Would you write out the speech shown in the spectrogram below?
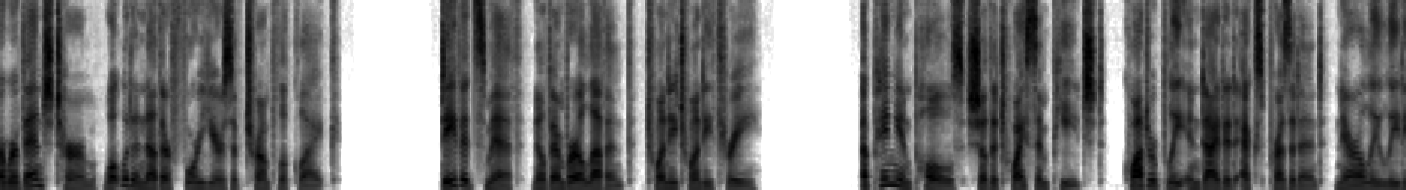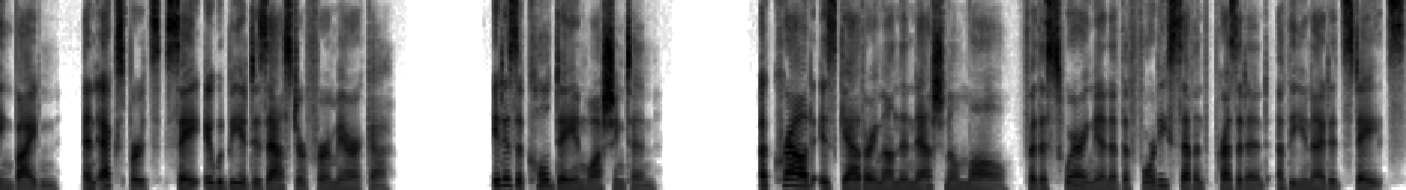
A revenge term What would another four years of Trump look like? David Smith, November 11, 2023. Opinion polls show the twice impeached, quadruply indicted ex president narrowly leading Biden, and experts say it would be a disaster for America. It is a cold day in Washington. A crowd is gathering on the National Mall for the swearing in of the 47th President of the United States.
